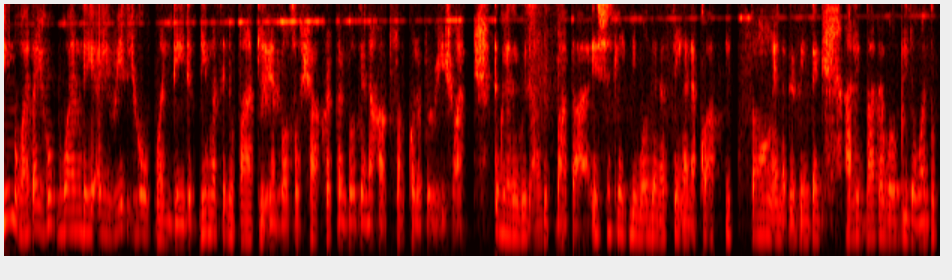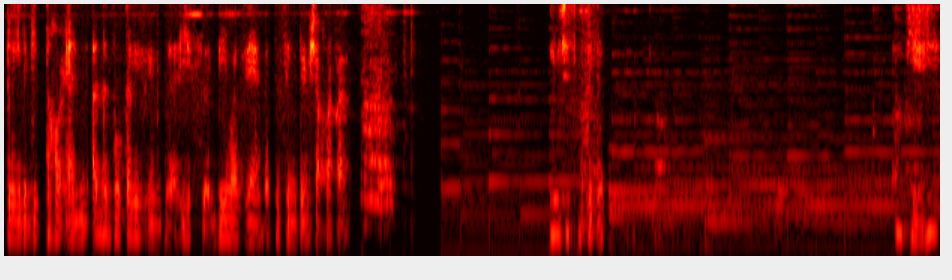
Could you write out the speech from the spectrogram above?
You know what? I hope one day, I really hope one day that Dima Senopati and also Chakra Khan will gonna have some collaboration together with Alip Bata. It's just like they will gonna sing an acoustic song and at the same time, Alip Bata will be the one to play the guitar and uh, the vocalist in the, is Dimas and at the same time Chakra Khan. You just repeat it. Okay.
